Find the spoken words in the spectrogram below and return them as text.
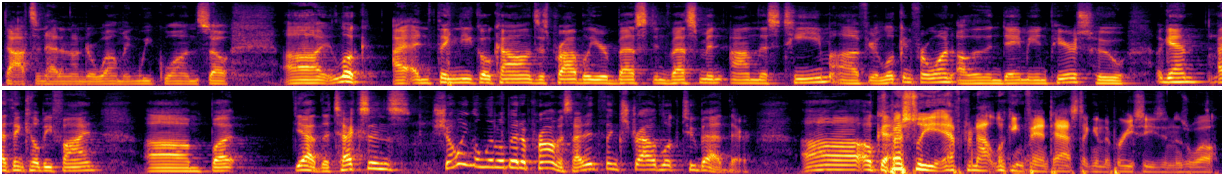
Dotson had an underwhelming week one. So, uh, look, I, I, think Nico Collins is probably your best investment on this team uh, if you're looking for one, other than Dameon Pierce, who, again, I think he'll be fine. Um, but yeah, the Texans showing a little bit of promise. I didn't think Stroud looked too bad there. Uh, okay, especially after not looking fantastic in the preseason as well.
